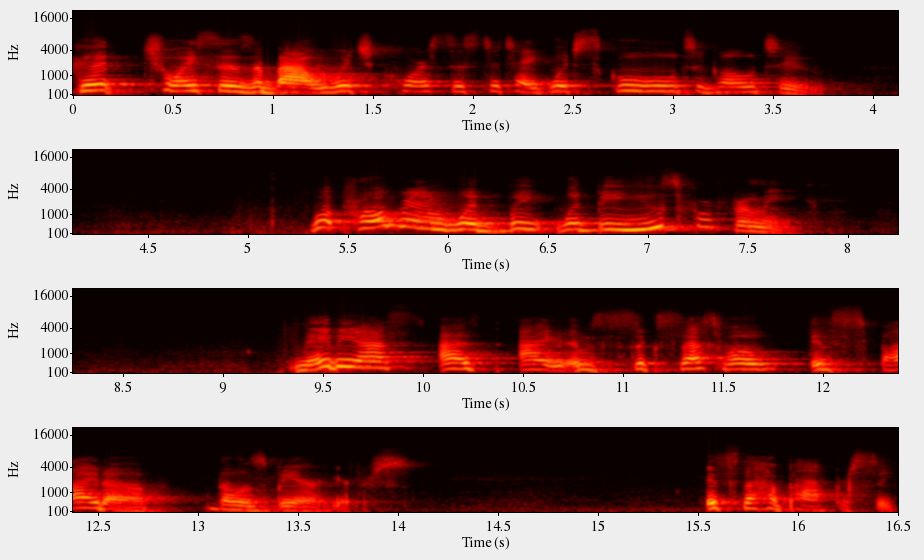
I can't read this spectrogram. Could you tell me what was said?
good choices about which courses to take, which school to go to. What program would be, would be useful for me? Maybe I, I, I am successful in spite of those barriers. It's the hypocrisy.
